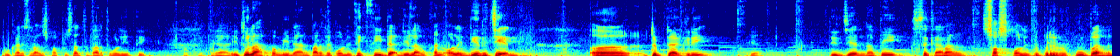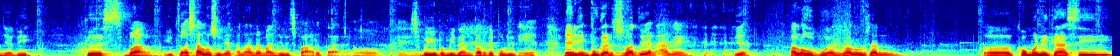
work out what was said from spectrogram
bukan 141 partai politik. Okay. Ya, itulah pembinaan partai politik tidak dilakukan oleh dirjen uh, Depdagri ya Dirjen tapi sekarang sospol itu berubah menjadi Kesbang. Itu asal usulnya karena ada majelis partai okay. sebagai pembinaan partai politik. Iya. Jadi bukan sesuatu yang aneh, ya. Kalau hubungan kalau urusan uh, komunikasi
